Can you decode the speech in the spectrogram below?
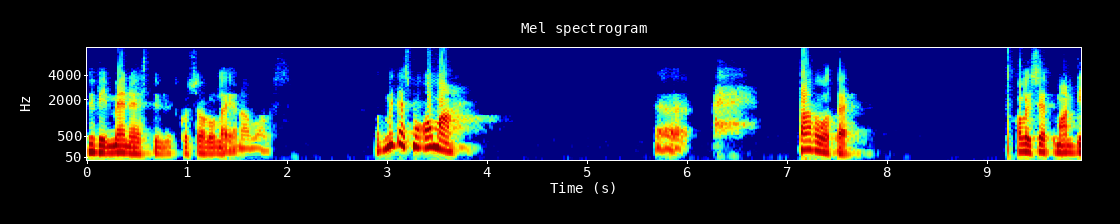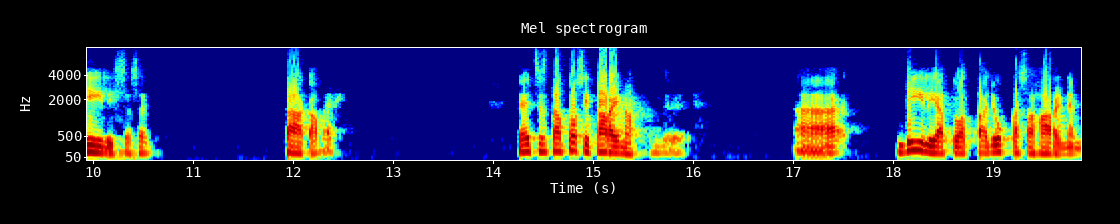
hyvin menestynyt, kun se on ollut leijonanluolassa. Mutta miten mun oma tavoite oli se, että mä oon diilissä se pääkaveri. Ja itse asiassa tämä on tosi tarina. Ää, diiliä tuottaa Jukka Saharinen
